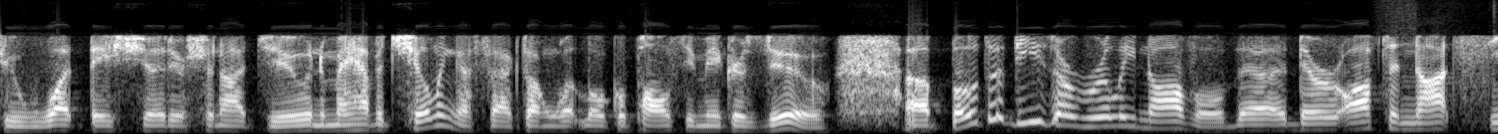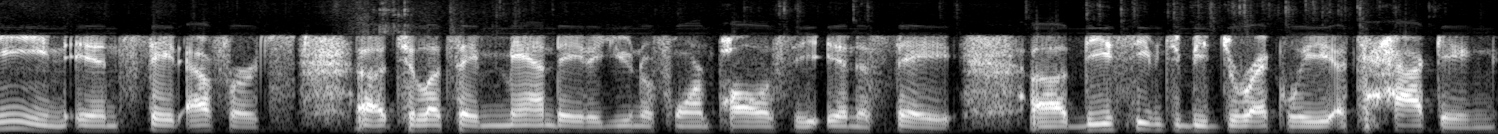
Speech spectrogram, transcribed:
to what they should or should not do, and it may have a chilling effect on what local policymakers do. Uh, both of these are really novel. They're, they're often not seen in state efforts uh, to, let's say, mandate a uniform policy in a state. Uh, these seem to be directly attacking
